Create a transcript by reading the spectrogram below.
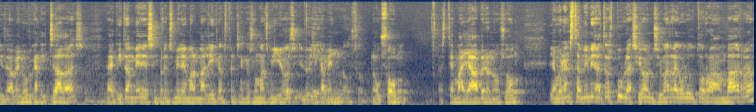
i de ben organitzades. Uh mhm. -huh. Aquí també sempre ens mirem al Malic, ens pensem que som els millors i lògicament I no ho som. No ho som estem allà però no ho som. Llavors també mira altres poblacions. Jo me'n recordo d'Embarra,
